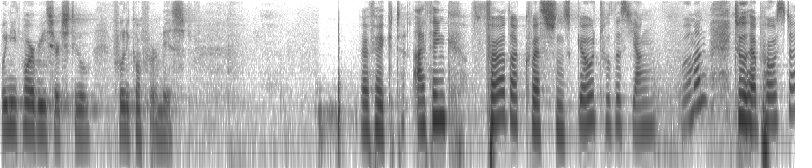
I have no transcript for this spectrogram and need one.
we need more research to fully confirm this. Perfect. I think further questions go to this young woman, to her poster.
